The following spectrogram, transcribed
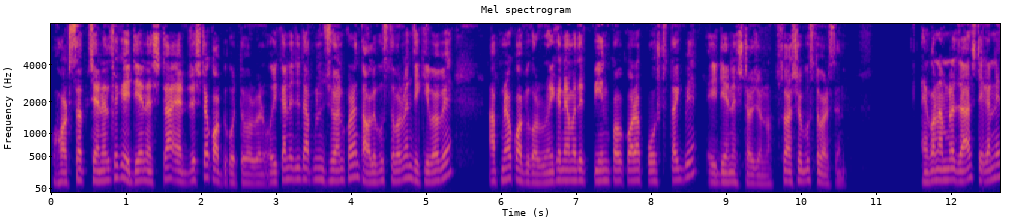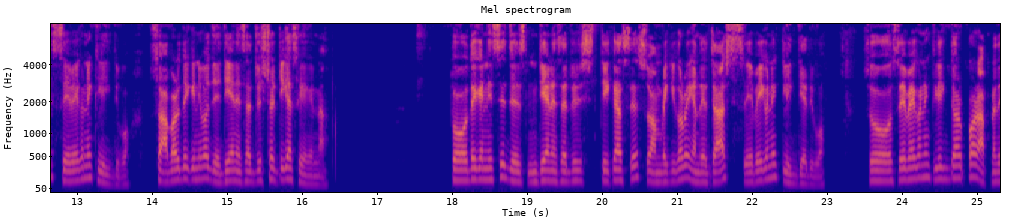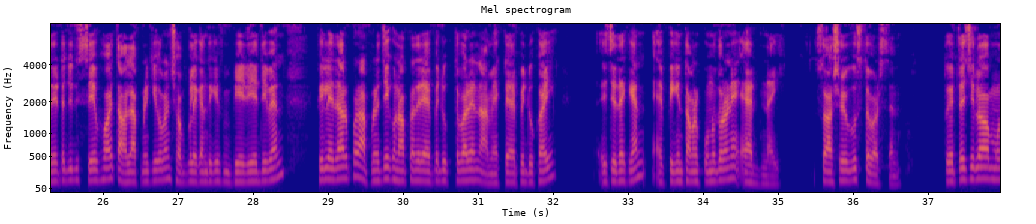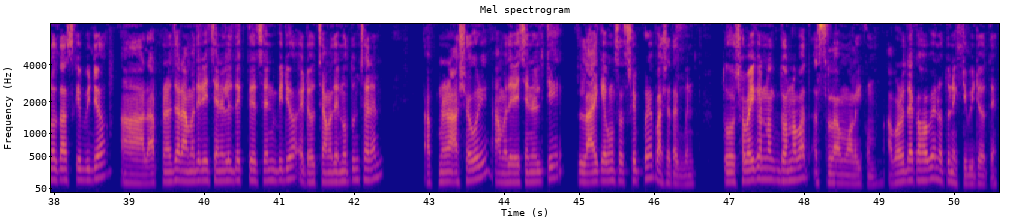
হোয়াটসঅ্যাপ চ্যানেল থেকে এই ডিএনএসটা অ্যাড্রেসটা কপি করতে পারবেন। ওইখানে যদি আপনি জয়েন করেন, তাহলে বুঝতে পারবেন যে কীভাবে আপনারা কপি করবেন। এখানে আমাদের পিন করা পোস্ট থাকবে এই ডিএনএসটার জন্য। সো আসলে বুঝতে পারছেন? এখন আমরা জাস্ট এখানে সেভ এখানে ক্লিক দিব। সো আবারও দেখে নিব যে ডিএনএস অ্যাড্রেসটা ঠিক আছে কিনা তো দেখে নিচ্ছি যে ডিএনএস অ্যাড্রেস ঠিক আছে। সো আমরা কি করব? এখান থেকে জাস্ট সেভ আইকনে ক্লিক দিয়ে দিব। সো সেভ আইকনে ক্লিক দেওয়ার পর আপনাদের এটা যদি সেভ হয়, তাহলে আপনি কি করবেন? সবগুলো এখান থেকে বেরিয়ে দিবেন। ফেলে দেওয়ার পর আপনারা যে কোনো আপনাদের অ্যাপে ঢুকতে পারেন। আমি একটা অ্যাপে ঢুকাই। এই যে দেখেন অ্যাপে কিন্তু আমার কোনো ধরনের অ্যাড নাই। সো আসলে বুঝতে পারছেন। তো এটাই ছিল মূলত আজকে ভিডিও আর আপনারা যারা আমাদের এই চ্যানেলে দেখতেছেন ভিডিও এটা হচ্ছে আমাদের নতুন চ্যানেল আপনারা আশা করি আমাদের এই চ্যানেলটি লাইক এবং সাবস্ক্রাইব করে পাশে থাকবেন। তো সবাইকে ধন্যবাদ। আসসালামু আলাইকুম। আবারও দেখা হবে নতুন একটি ভিডিওতে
